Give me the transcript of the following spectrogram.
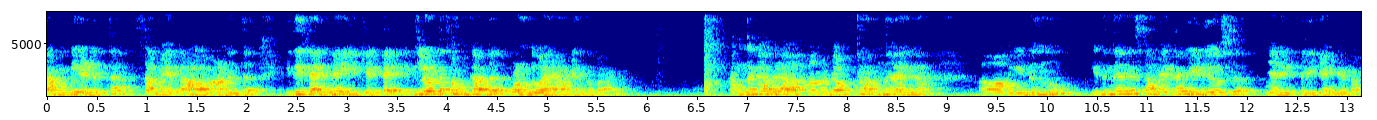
കമ്പി എടുത്ത സമയത്തെ അളവാണിത്. ഇതിൽ തന്നെ ഇരിക്കട്ടെ. ഇതിലോട്ട് നമുക്ക് അത് കൊണ്ടുവരാം എന്ന് പറഞ്ഞു. അങ്ങനെ അവർ ഡോക്ടർ അന്ന് തന്നെ ഇടുന്നു. ഇടുന്നതിന്റെ സമയത്തെ വീഡിയോസ് ഞാൻ ഇട്ടിരിക്കാം കേട്ടോ.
